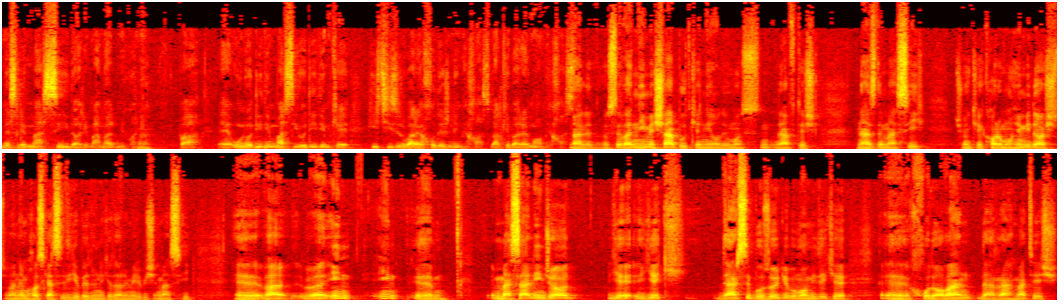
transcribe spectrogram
مثل مسیح داریم عمل می‌کنیم. و اونو دیدیم مسیح رو دیدیم که هیچ چیزی رو برای خودش نمی‌خواست بلکه برای ما می‌خواست. بله و نیمه شب بود که نیقودیموس رفتش نزد مسیح چون که کار مهمی داشت و نمی‌خواست کسی دیگه بدونی که داره میره پیش مسیح. و, و این این مثل اینجا یک درس بزرگی به ما میده که خداوند در رحمتش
